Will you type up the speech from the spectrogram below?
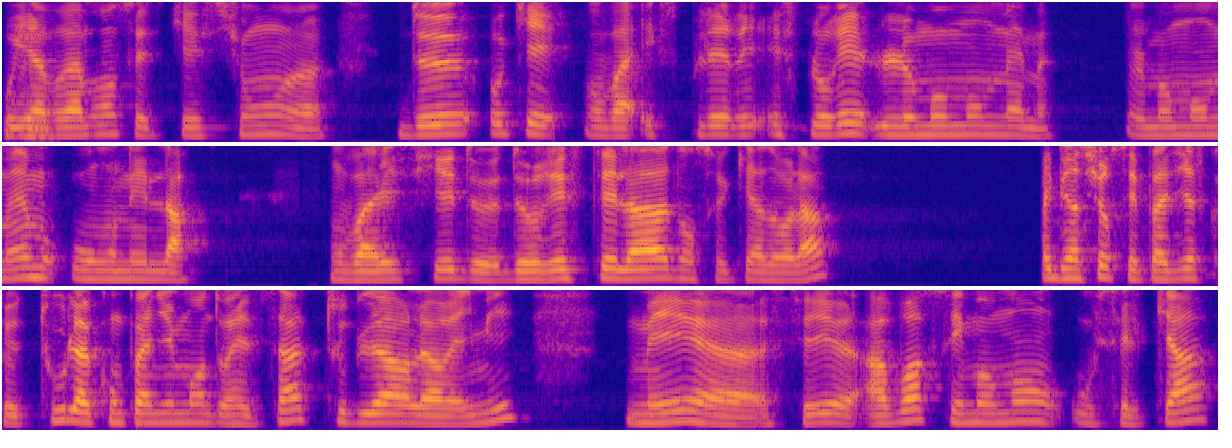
où il y a Hmm. vraiment cette question euh, de, OK, on va explorer, explorer le moment même, le moment même où on est là. On va essayer de, de rester là, dans ce cadre-là. Et bien sûr, c'est pas dire que tout l'accompagnement doit être ça, toute l'heure, l'heure et demie, mais euh, c'est euh, avoir ces moments où c'est le cas,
